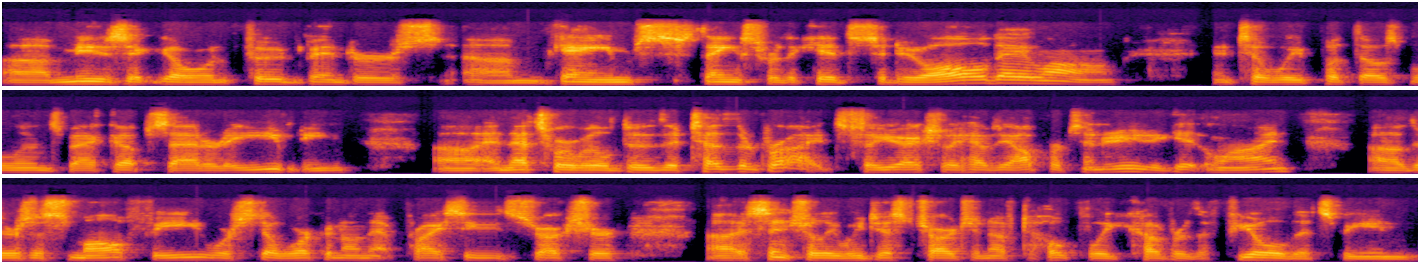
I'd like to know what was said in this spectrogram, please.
uh, music going, food vendors, um, games, things for the kids to do all day long until we put those balloons back up Saturday evening. Uh, and that's where we'll do the tethered rides. So you actually have the opportunity to get in line. Uh, there's a small fee. We're still working on that pricing structure. Uh, essentially, we just charge enough to hopefully cover the fuel that's being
